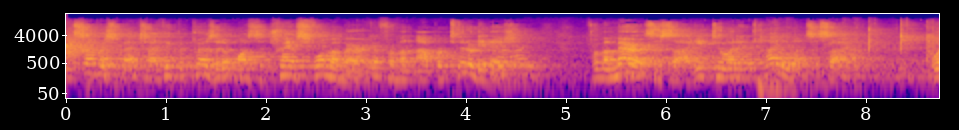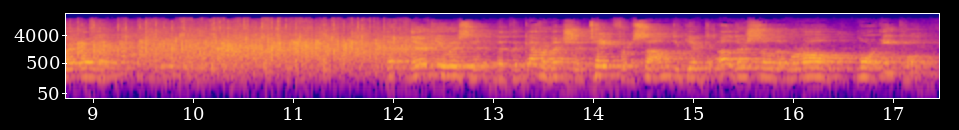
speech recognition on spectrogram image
In some respects, I think the president wants to transform America from an opportunity nation, from a merit society to an entitlement society, where, where the, their view is that, that the government should take from some to give to others so that we're all more equal.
